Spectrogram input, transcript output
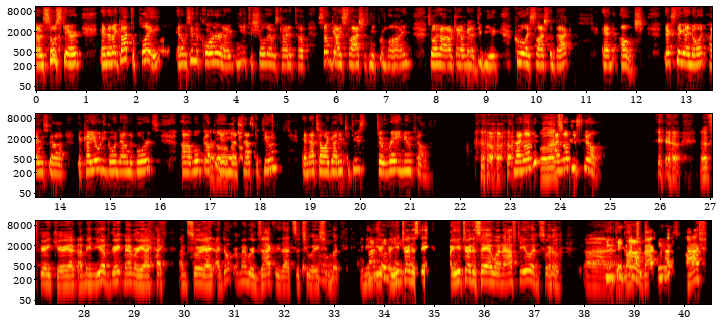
i was so scared and then i got to play and I was in the corner and I needed to show that I was kind of tough. Some guy slashes me from behind. So I thought, okay, I'm going to be cool. I slashed him back and ouch. Next thing I know it, I was uh, the coyote going down the boards. Uh, woke up in uh, Saskatoon, and that's how I got introduced to Ray Neufeld. and I love it. Well, I love you still. Yeah, that's great, Kerry. I, I, mean, you have great memory. I, I am sorry, I, I, don't remember exactly that situation, oh, but you mean okay. are you trying to say? Are you trying to say I went after you and sort of uh, you got not. you back with that splash?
